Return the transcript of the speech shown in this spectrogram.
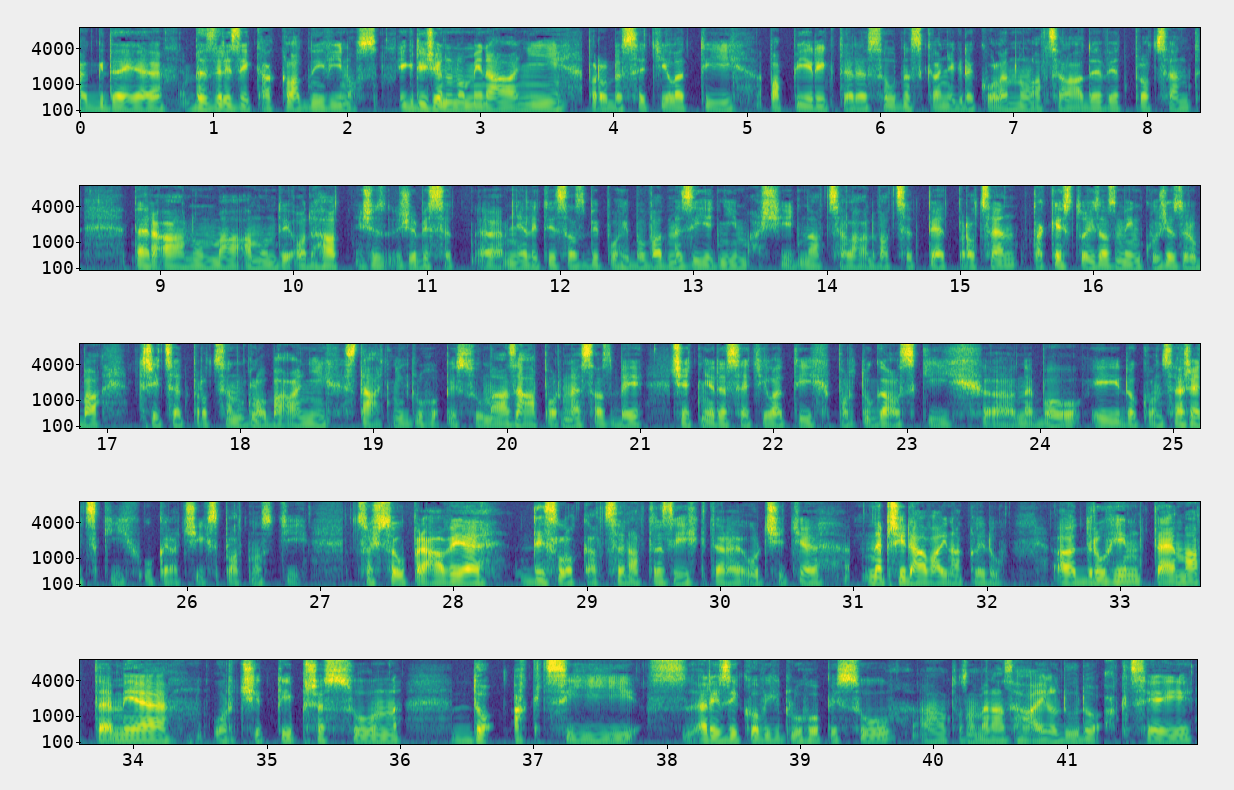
kde je bez rizika kladný výnos. I když jen nominální pro desetiletý papíry, které jsou dneska někde kolem 0,9% per annum, má Amundi odhad, že, že by se eh, měly ty sazby pohybovat mezi jedním až 1,25%. Také stojí za zmínku, že zhruba 30% globálních státních dluhopisů má záporné sazby, včetně desetiletých portugalských eh, nebo i dokonce řeckých u kratších splatností, což jsou právě dislokace na trzích, které určitě nepřidávají na klidu. Druhým tématem je určitý přesun do akcí z rizikových dluhopisů, to znamená z high yieldu do akcií,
